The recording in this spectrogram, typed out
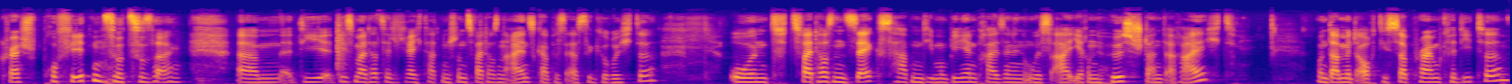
Crash-Propheten sozusagen, ähm, die diesmal tatsächlich recht hatten. Schon 2001 gab es erste Gerüchte. Und 2006 haben die Immobilienpreise in den USA ihren Höchststand erreicht und damit auch die Subprime-Kredite.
